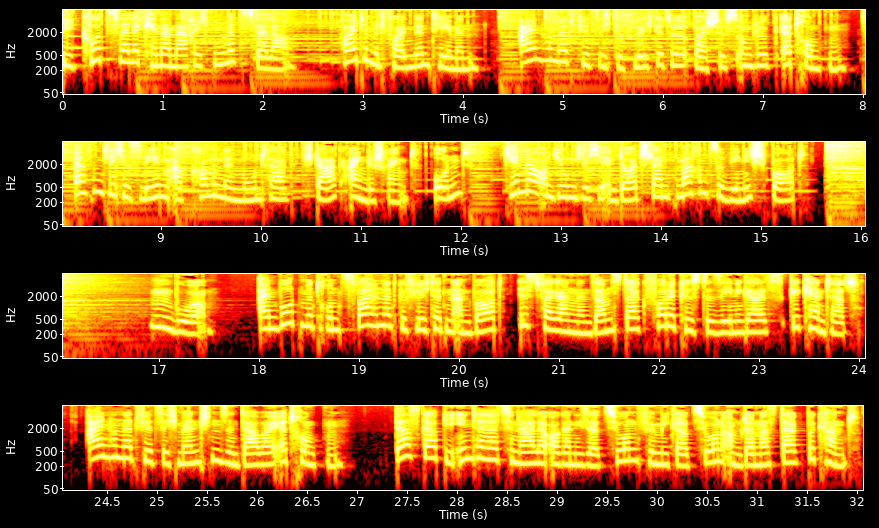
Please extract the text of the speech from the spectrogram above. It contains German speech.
Die Kurzwelle Kindernachrichten mit Stella. Heute mit folgenden Themen. 140 Geflüchtete bei Schiffsunglück ertrunken. Öffentliches Leben ab kommenden Montag stark eingeschränkt. Und Kinder und Jugendliche in Deutschland machen zu wenig Sport. Mbur. Ein Boot mit rund 200 Geflüchteten an Bord ist vergangenen Samstag vor der Küste Senegals gekentert. 140 Menschen sind dabei ertrunken. Das gab die Internationale Organisation für Migration am Donnerstag bekannt.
